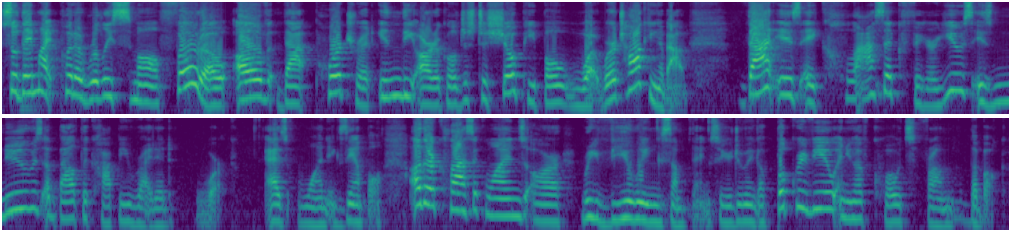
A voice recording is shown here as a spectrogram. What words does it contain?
So they might put a really small photo of that portrait in the article just to show people what we're talking about. That is a classic fair use is news about the copyrighted work as one example. Other classic ones are reviewing something. So you're doing a book review and you have quotes from the book.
